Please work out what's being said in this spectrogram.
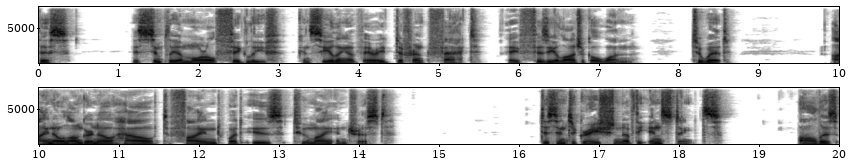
This is simply a moral fig leaf concealing a very different fact, a physiological one, to wit, I no longer know how to find what is to my interest. Disintegration of the instincts. All is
